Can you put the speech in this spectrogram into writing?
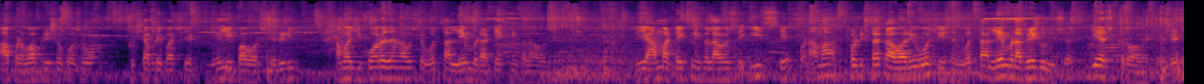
આ પણ વાપરી શકો છો. પછી આપણી પાસે એક હેલી પાવર છે. રેડી આમાં જે કોરેજન આવશે, વત્તા લેમડા ટેકનિકલ આવે છે જે આમાં ટેકનિકલ આવે છે એ જ છે, પણ આમાં થોડી ટકાવારી ઓછી છે. વત્તા લેમડા ભેગેલું છે, ગેસ કરવા માટે. રેડી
